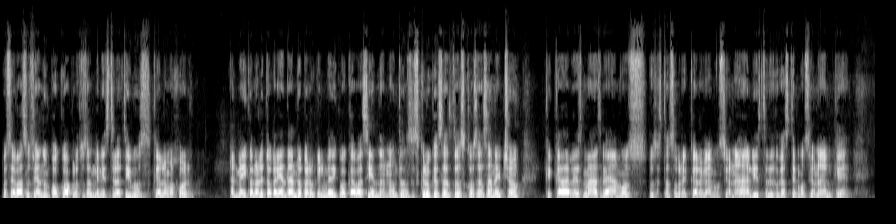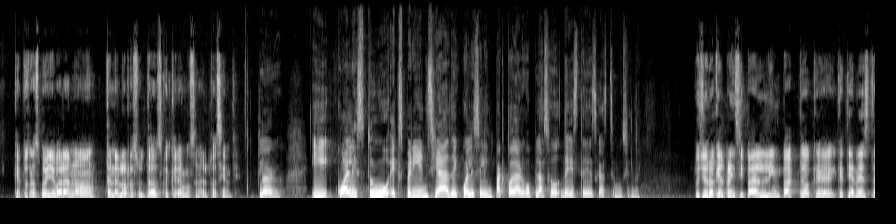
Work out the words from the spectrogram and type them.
pues se va asociando un poco a procesos administrativos que a lo mejor al médico no le tocarían tanto, pero que el médico acaba haciendo, ¿no? Entonces creo que esas dos cosas han hecho que cada vez más veamos pues esta sobrecarga emocional y este desgaste emocional que, que pues nos puede llevar a no tener los resultados que queremos en el paciente. Claro. ¿Y cuál es tu experiencia de cuál es el impacto a largo plazo de este desgaste emocional? Pues yo creo que el principal impacto que, que tiene este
